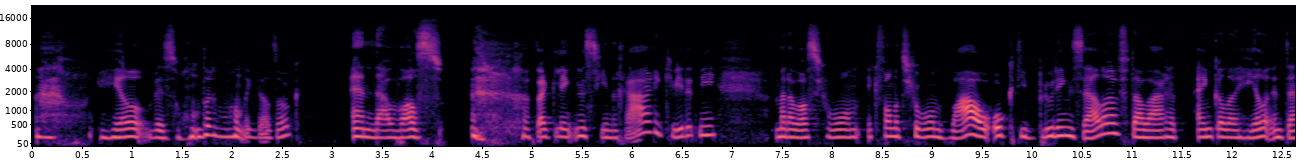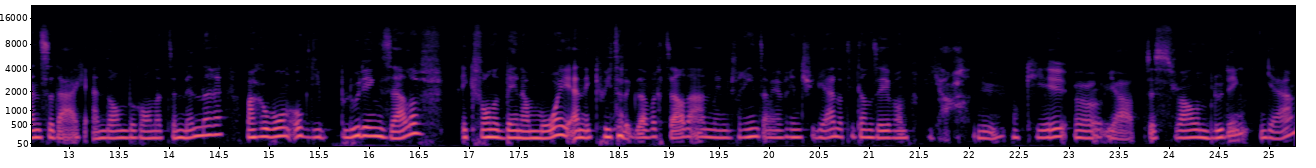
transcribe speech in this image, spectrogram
Heel bijzonder vond ik dat ook. En dat was, dat klinkt misschien raar, ik weet het niet. Maar dat was gewoon, ik vond het gewoon wauw. Ook die bloeding zelf, dat waren enkele hele intense dagen. En dan begon het te minderen. Maar gewoon ook die bloeding zelf, ik vond het bijna mooi. En ik weet dat ik dat vertelde aan mijn vriend, aan mijn vriend Julian, dat hij dan zei van, ja, nu, oké, eh, ja, het is wel een bloeding. Ja,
